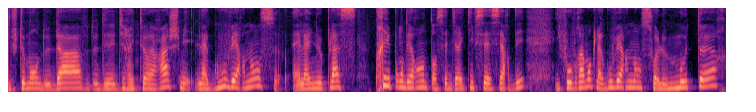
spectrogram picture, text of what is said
justement de DAF, de, de directeur RH, mais la gouvernance, elle a une place prépondérante dans cette directive CSRD. Il faut vraiment que la gouvernance soit le moteur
